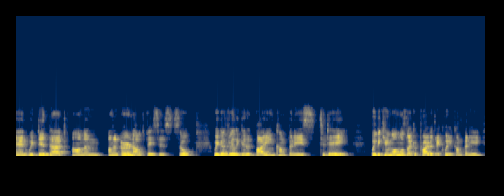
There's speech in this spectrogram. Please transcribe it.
and we did that on an on an earnout basis. So we got really good at buying companies today. We became almost like a private equity company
